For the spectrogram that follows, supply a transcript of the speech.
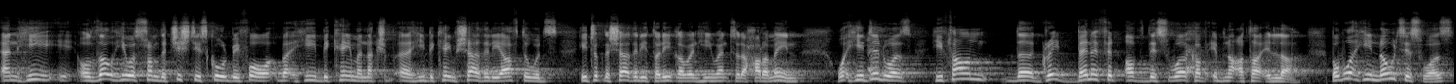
and he, although he was from the Chishti school before, but he became a uh, he became Shadhili afterwards. He took the Shadhili tariqah when he went to the Haramain. What he did was he found the great benefit of this work of Ibn Ata'illah. But what he noticed was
